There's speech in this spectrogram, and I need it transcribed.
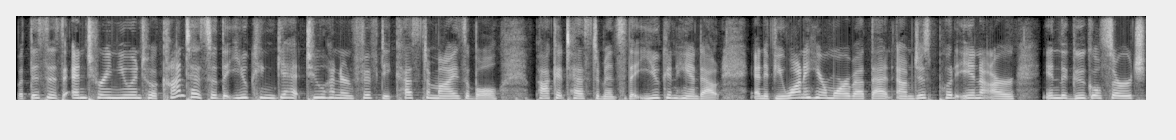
But this is entering you into a contest so that you can get 250 customizable pocket testaments that you can hand out. And if you want to hear more about that, um, just put in our in the Google search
